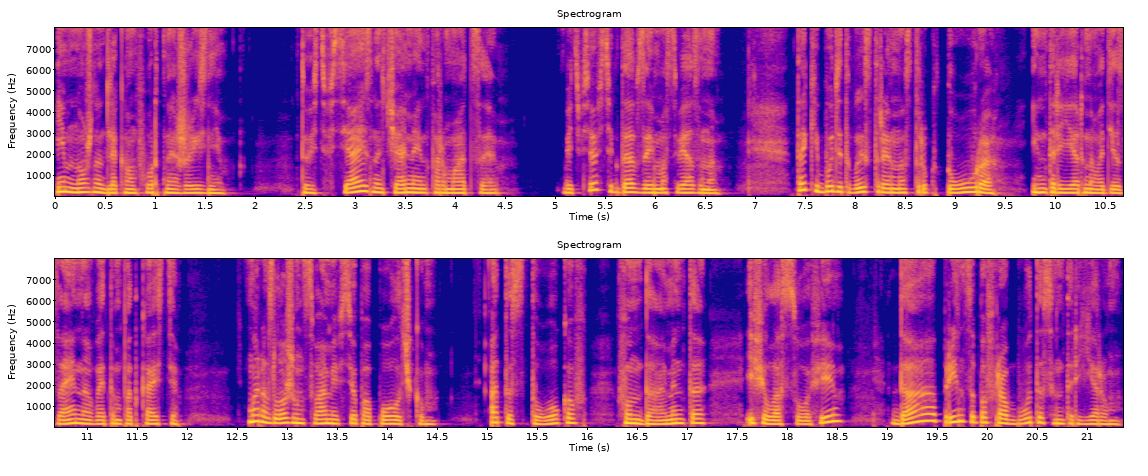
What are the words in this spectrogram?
им нужно для комфортной жизни. То есть вся изначальная информация. Ведь все всегда взаимосвязано. Так и будет выстроена структура интерьерного дизайна в этом подкасте. Мы разложим с вами все по полочкам. От истоков, фундамента и философии до принципов работы с интерьером.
